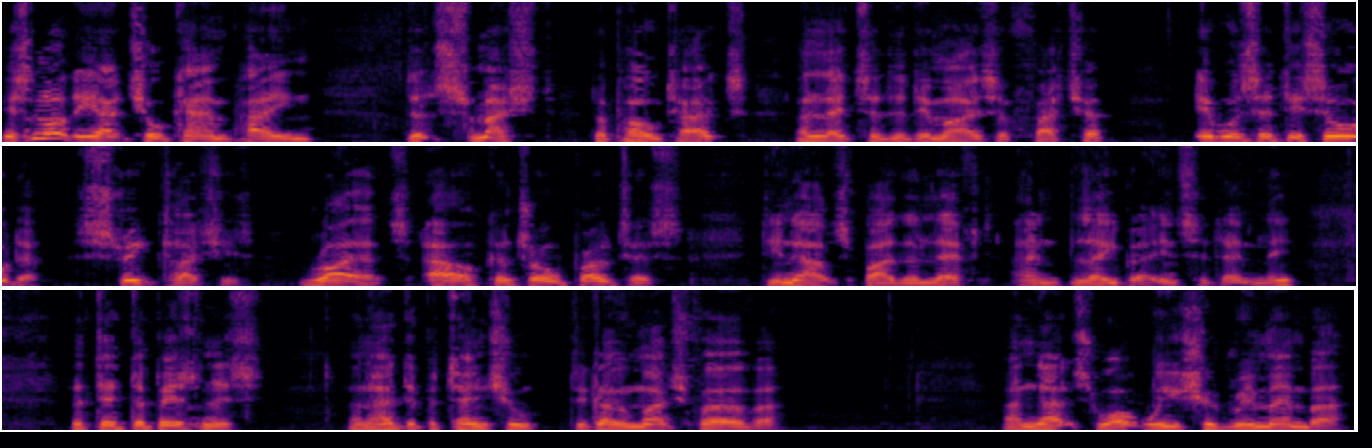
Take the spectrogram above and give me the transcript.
It's not the actual campaign that smashed the poll tax and led to the demise of Thatcher. It was a disorder, street clashes, riots, out of control protests, denounced by the left and Labour incidentally, that did the business and had the potential to go much further. And that's what we should remember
